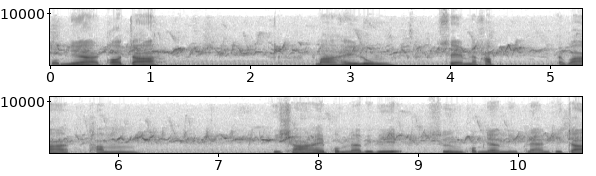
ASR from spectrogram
ผมเนี่ยก็จะมาให้ลุง เสมนะครับ แต่ว่าทำวิชาให้ผมนะพี่ๆ ซึ่งผมเนี่ยมีแพลนที่จะ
